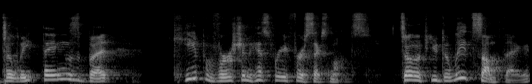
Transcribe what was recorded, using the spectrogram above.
delete things, but keep version history for 6 months." So if you delete something,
